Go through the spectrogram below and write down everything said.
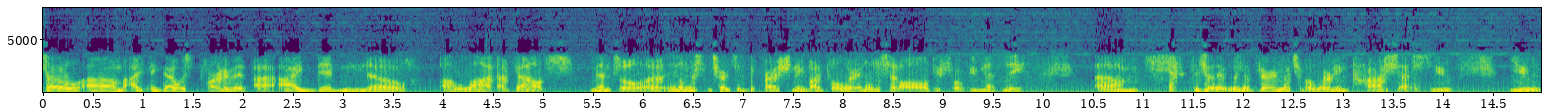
so um, I think that was part of it. I, I didn't know a lot about mental uh, illness in terms of depression and bipolar illness at all before we met Lee. Um, and so it was a very much of a learning process. You you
